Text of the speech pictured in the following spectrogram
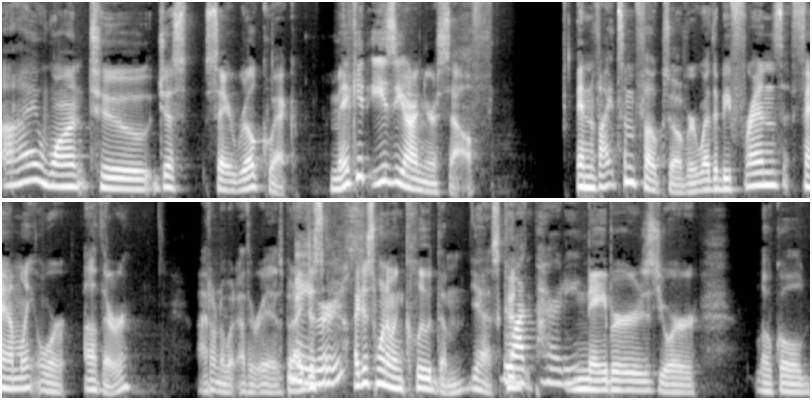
I want to just say real quick, make it easy on yourself. Invite some folks over, whether it be friends, family, or other. I don't know what other is, but I just I just want to include them. Yes, good Block party. neighbors, your local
